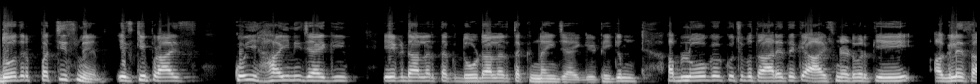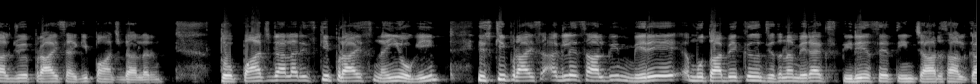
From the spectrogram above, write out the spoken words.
2025 में इसकी प्राइस कोई हाई नहीं जाएगी। एक डॉलर तक, दो डॉलर तक नहीं जाएगी, ठीक है? अब लोग कुछ बता रहे थे कि आइस नेटवर्क की अगले साल जो है प्राइस आएगी पाँच डॉलर तो पाँच डॉलर इसकी प्राइस नहीं होगी। इसकी प्राइस अगले साल भी मेरे मुताबिक जितना मेरा एक्सपीरियंस है तीन चार साल का,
